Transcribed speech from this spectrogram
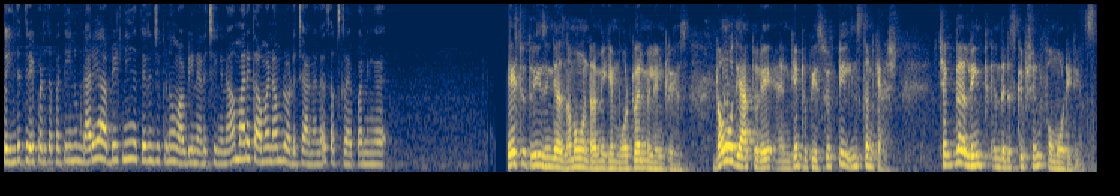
ஸோ இந்த திரைப்படத்தை பற்றி இன்னும் நிறைய அப்டேட் நீங்கள் தெரிஞ்சுக்கணும் அப்படின்னு நினச்சிங்கன்னா மறக்காமல் நம்மளோட சேனலை சப்ஸ்கிரைப் பண்ணுங்கள் Ace to 3 is India's number one rummy game over 12 million players. Download the app today and get rupees 50 instant cash. Check the link in the description for more details.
